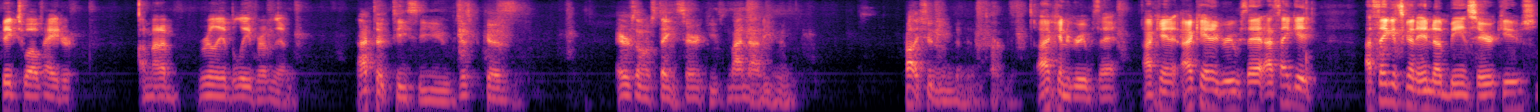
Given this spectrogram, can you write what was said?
Big Twelve hater. I'm not a, really a believer of them. I took TCU just because Arizona State and Syracuse might not even probably shouldn't even been in the tournament. I can agree with that. I can. I can't agree with that. I think it. I think it's going to end up being Syracuse,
